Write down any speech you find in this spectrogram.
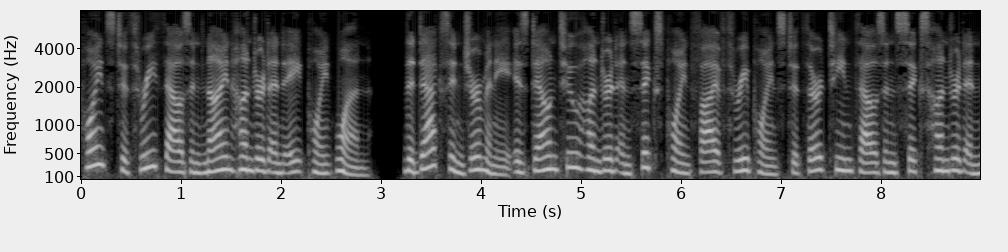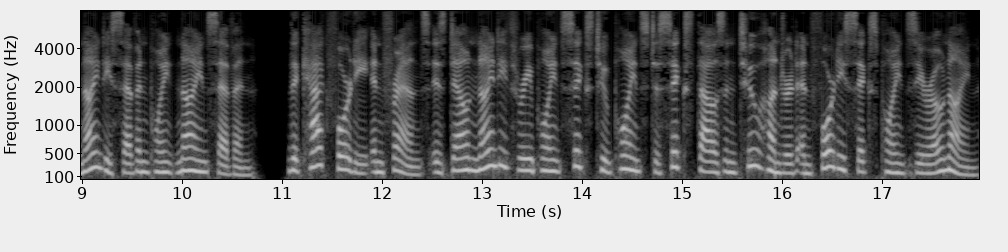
points to 3,908.1. The DAX in Germany is down 206.53 points to 13,697.97. The CAC 40 in France is down 93.62 points to 6,246.09.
